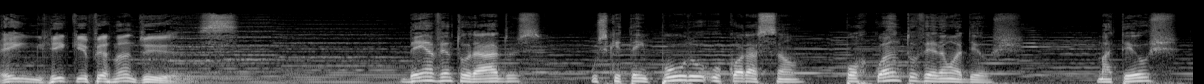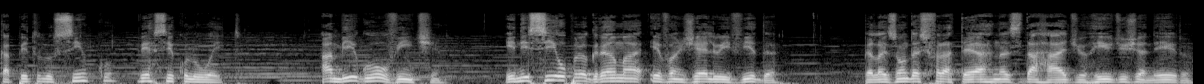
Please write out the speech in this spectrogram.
Henrique Fernandes. Bem-aventurados os que têm puro o coração, porquanto verão a Deus. Mateus, capítulo 5, versículo 8. Amigo ouvinte, inicia o programa Evangelho e Vida pelas ondas fraternas da Rádio Rio de Janeiro.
